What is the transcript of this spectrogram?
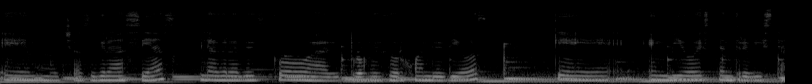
Eh, muchas gracias. Le agradezco al profesor Juan de Dios que envió esta entrevista.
